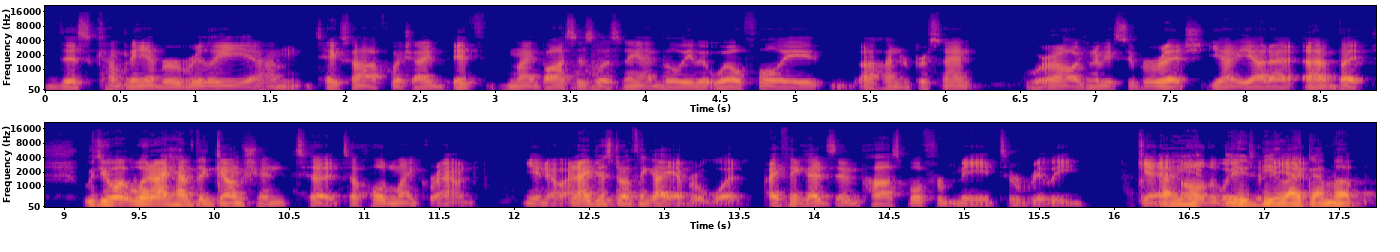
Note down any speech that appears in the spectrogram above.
this company ever really um takes off which I if my boss is listening I believe it will fully a hundred percent we're all going to be super rich yada yada uh, but would you would I have the gumption to to hold my ground you know and I just don't think I ever would I think it's impossible for me to really get Oh, you, all the way you'd to be the like, end. I'm up.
